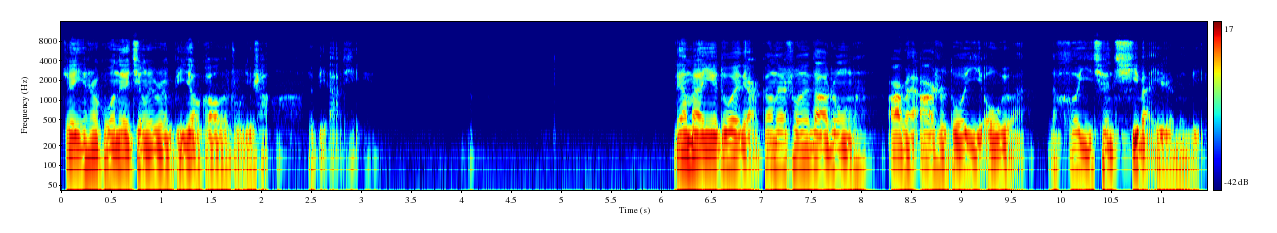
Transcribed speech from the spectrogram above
这已经是国内净利润比较高的主机厂了，就比亚迪，两百亿多一点刚才说那大众呢？二百二十多亿欧元，那合一千七百亿人民币，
